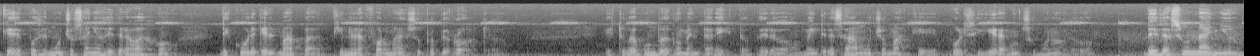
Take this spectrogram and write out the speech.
que después de muchos años de trabajo descubre que el mapa tiene la forma de su propio rostro. Estuve a punto de comentar esto, pero me interesaba mucho más que Paul siguiera con su monólogo. Desde hace un año,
